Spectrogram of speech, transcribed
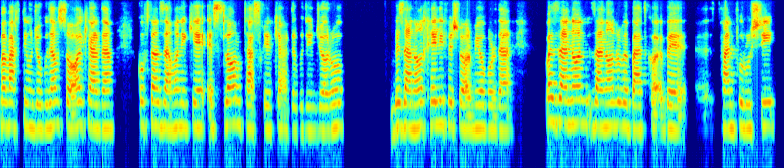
من وقتی اونجا بودم سوال کردم. گفتن زمانی که اسلام تسخیر کرده بود اینجا رو به زنان خیلی فشار می آوردن و زنان زنان رو به. به تن فروشی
